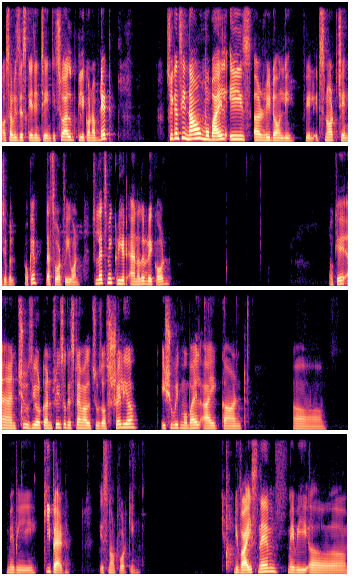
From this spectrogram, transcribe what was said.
or service desk agent change it so i'll click on update So you can see now mobile is a read-only field. It's not changeable. Okay, that's what we want. So let's me create another record. Okay, and choose your country. So this time I'll choose Australia. Issue with mobile, I can't. Uh, maybe keypad is not working. Device name, maybe uh,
